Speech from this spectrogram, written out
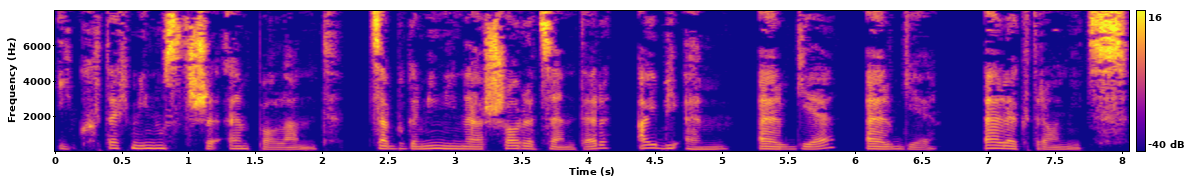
IKTech minus 3M Poland, Capgemini Nashore Center, IBM, LG, LG, Electronics,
